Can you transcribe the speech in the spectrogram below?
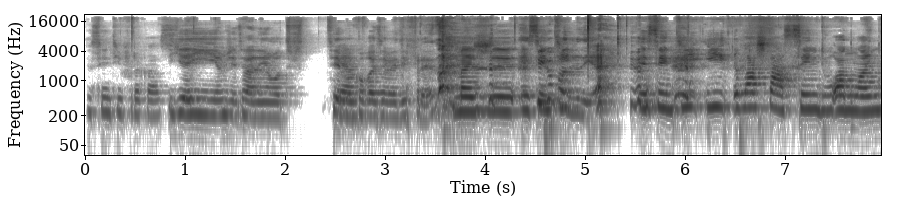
Eu senti por acaso. E aí íamos entrar em outro tema Yeah. completamente diferente. Mas eh, eu senti, eu senti, e lá está, sendo online,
